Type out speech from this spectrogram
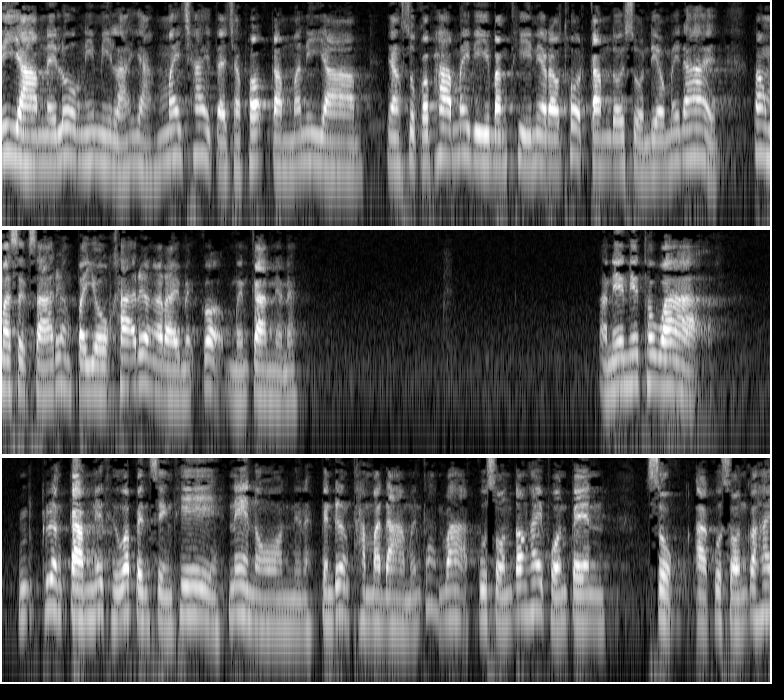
นิยามในโลกนี้มีหลายอย่างไม่ใช่แต่เฉพาะกรรมนิยาม อย่างสุขภาพไม่ดีบางทีเนี่ยเราโทษกรรมโดยส่วนเดียวไม่ได้ ต้องมาศึกษาเรื่องประโยคะเรื่องอะไรก็เหมือนกันเนี่ยนะอันนี้นี่ถ้าว่าเรื่องกรรมนี่ถือว่าเป็นสิ่งที่แน่นอนเนี่ยนะเป็นเรื่องธรรมดาเหมือนกันว่า กุศลต้องให้ผลเป็นสุขอกุศลก็ให้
